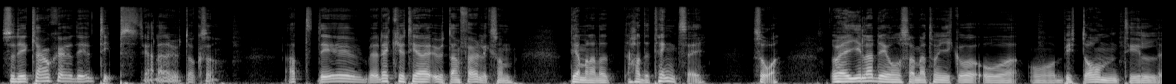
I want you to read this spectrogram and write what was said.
Så det kanske det är ett tips till alla där ute också. Att det rekryterar utanför liksom det man hade, hade tänkt sig. Så. Och jag gillar det hon sa med att hon gick och, och, och bytte om till,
